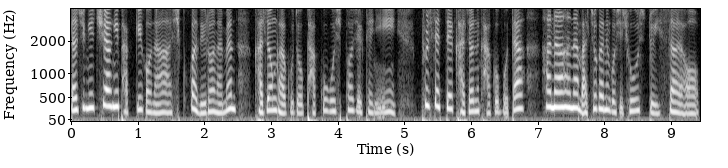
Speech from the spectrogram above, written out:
나중에 취향이 바뀌거나 식구가 늘어나면 가전 가구도 바꾸고 싶어질 테니 풀세트 가전 가구보다 하나하나 맞춰가는 것이 좋을 수도 있어요.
